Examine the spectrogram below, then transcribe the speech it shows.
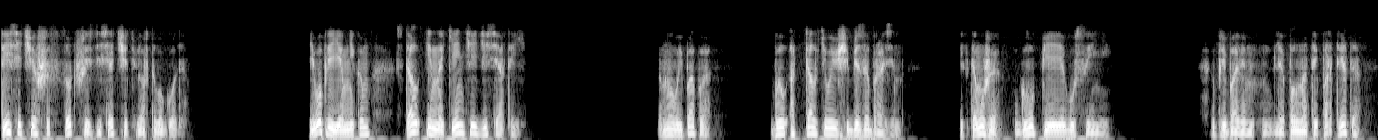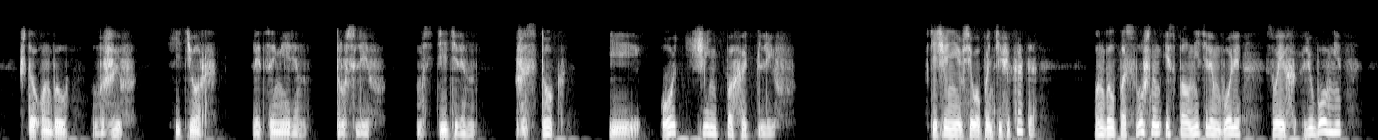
1664 года. Его преемником стал Иннокентий X. Новый папа был отталкивающе безобразен и к тому же глупее гусыни. Прибавим для полноты портрета, что он был лжив, хитер, лицемерен, труслив, мстителен, жесток и очень похотлив. В течение всего понтификата он был послушным исполнителем воли своих любовниц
